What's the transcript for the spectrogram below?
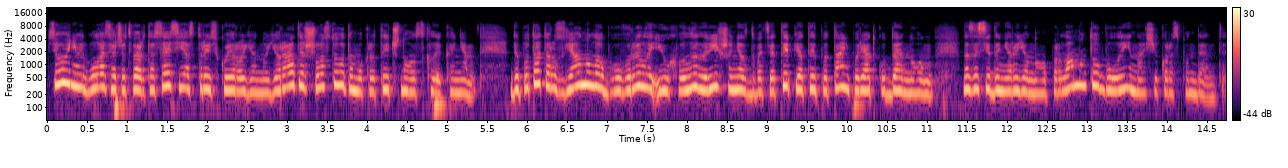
Сьогодні відбулася четверта сесія Стрийської районної ради шостого демократичного скликання. Депутати розглянули, обговорили і ухвалили рішення з 25 питань порядку денного. На засіданні районного парламенту були і наші кореспонденти.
